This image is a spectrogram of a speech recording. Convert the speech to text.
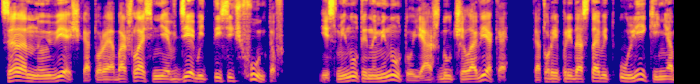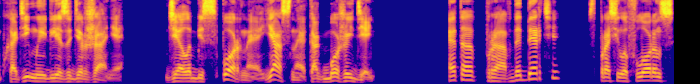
ценную вещь, которая обошлась мне в девять тысяч фунтов, и с минуты на минуту я жду человека, который предоставит улики, необходимые для задержания. Дело бесспорное, ясное, как божий день». «Это правда, Берти?» — спросила Флоренс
